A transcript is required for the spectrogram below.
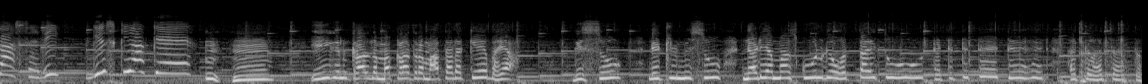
ಕಾಸರಿ ಗಿಸ್ಕಿ ಯಾಕೆ? ಈಗಿನ ಕಾಲದ ಮಕ್ಕಳ ಹತ್ರ ಮಾತಾಡಕ್ಕೆ ಭಯ. ಗಿಸ್ಸು ಲಿಟ್ಲ್ ಮಿಸ್ಸು ನಡಿಯಮ್ಮ ಸ್ಕೂಲ್ಗೆ ಹೊತ್ತಾಯ್ತು. ಹತ್ತು ಹತ್ತು ಹತ್ತು.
